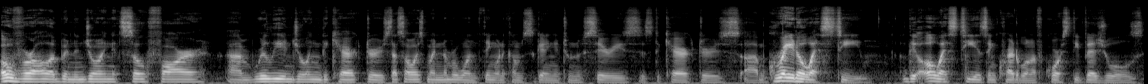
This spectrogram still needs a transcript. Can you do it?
overall, I've been enjoying it so far. I'm really enjoying the characters. That's always my number one thing when it comes to getting into a new series is the characters. Um, great OST. The OST is incredible, and of course, the visuals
